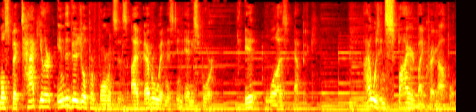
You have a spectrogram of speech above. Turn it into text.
most spectacular individual performances I've ever witnessed in any sport. It was epic. I was inspired by Craig Oppel.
